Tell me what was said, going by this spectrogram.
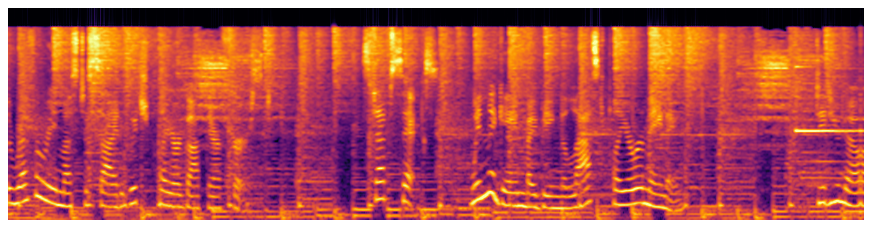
the referee must decide which player got there first. Step 6. Win the game by being the last player remaining. Did you know?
